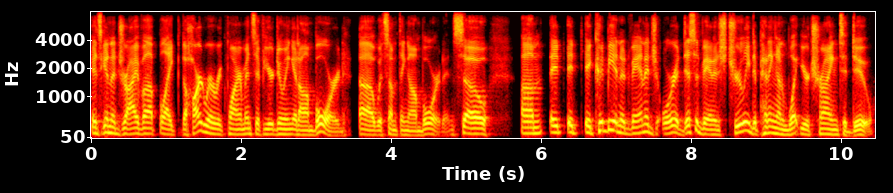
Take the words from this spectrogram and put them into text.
it's going to drive up like the hardware requirements if you're doing it on board uh, with something on board. And so um, it, it, it could be an advantage or a disadvantage, truly depending on what you're trying to do.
